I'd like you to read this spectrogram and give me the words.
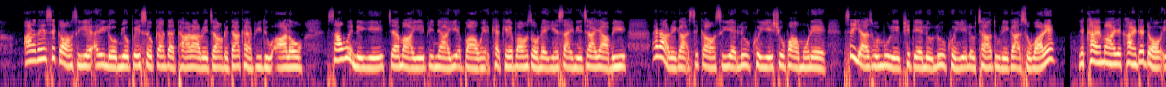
။အာရသေးစစ်ကောင်စီရဲ့အဲ့ဒီလိုမျိုးပိတ်ဆို့ကန့်သက်ထားတာတွေကြောင့်ဒေသခံပြည်သူအားလုံးစားဝတ်နေရေးကျန်းမာရေးပညာရေးအပါအဝင်အခက်အခဲပေါင်းစုံနဲ့ရင်ဆိုင်နေကြရပြီးအဲ့ဒါတွေကစစ်ကောင်စီရဲ့လူခွင့်ရေးရှိုးဖောက်မှုနဲ့စစ်ရာဇဝတ်မှုတွေဖြစ်တယ်လို့လူခွင့်ရေးလှုပ်ရှားသူတွေကဆိုပါတယ် ရခိုင်မှာရခိုင်တပ်တော် A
